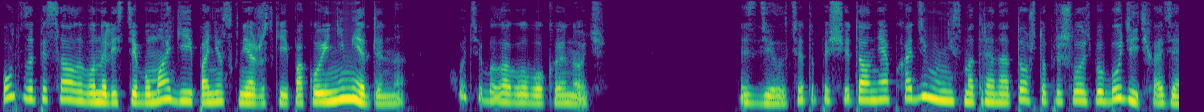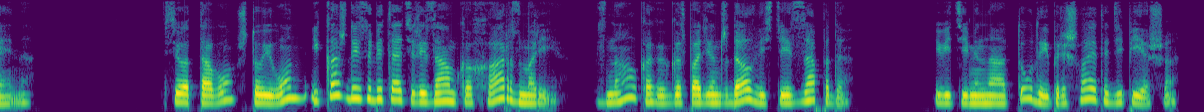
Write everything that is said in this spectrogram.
он записал его на листе бумаги и понес в княжеские покои немедленно, хоть и была глубокая ночь. Сделать это посчитал необходимым, несмотря на то, что пришлось бы будить хозяина. Все от того, что и он, и каждый из обитателей замка Харзмари знал, как их господин ждал вестей из запада. Ведь именно оттуда и пришла эта депеша.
